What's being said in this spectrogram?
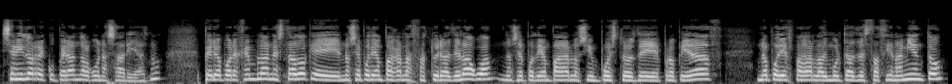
se han ido recuperando algunas áreas, ¿no? Pero, por ejemplo, han estado que no se podían pagar las facturas del agua, no se podían pagar los impuestos de propiedad, no podías pagar las multas de estacionamiento,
